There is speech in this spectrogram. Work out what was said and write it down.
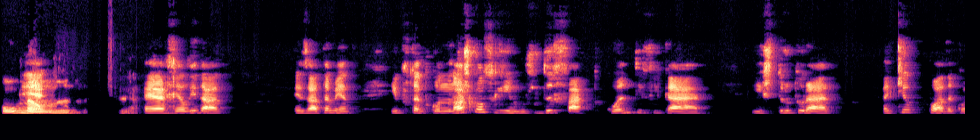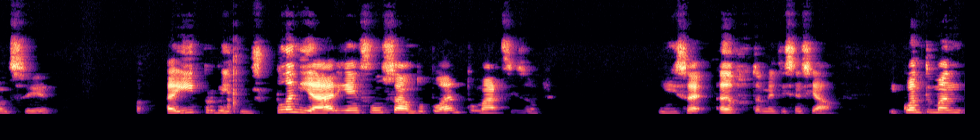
ou não. É, né? é a realidade. Exatamente. E portanto, quando nós conseguimos de facto quantificar e estruturar aquilo que pode acontecer, aí permite-nos planear e, em função do plano, tomar decisões. E isso é absolutamente essencial. E quando, tomamos,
